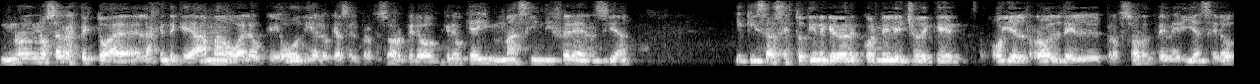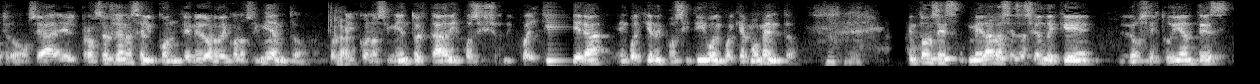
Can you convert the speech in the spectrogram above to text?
no, no, sé respecto a la gente que ama o a lo que odia lo que hace el profesor, pero creo que hay más indiferencia y quizás esto tiene que ver con el hecho de que hoy el rol del profesor debería ser otro. O sea, el profesor ya no es el contenedor de conocimiento, porque el conocimiento está a disposición de cualquiera, en cualquier dispositivo, en cualquier momento. Entonces, me da la sensación de que los estudiantes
